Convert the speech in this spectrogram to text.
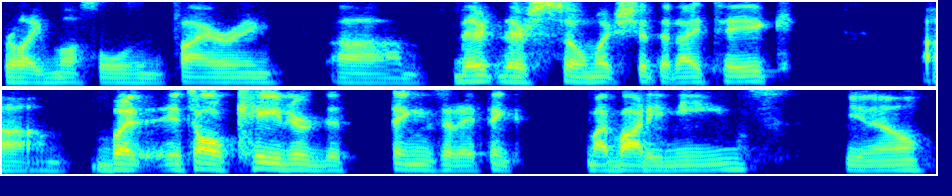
for like muscles and firing. Um, there, there's so much shit that I take, um, but it's all catered to things that I think my body needs, you know.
